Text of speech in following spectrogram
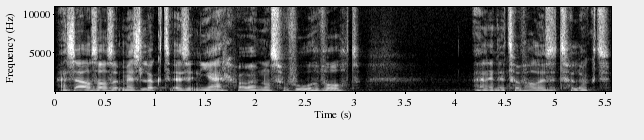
En zelfs als het mislukt, is het niet erg, want we hebben ons gevoel gevolgd. En in dit geval is het gelukt.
